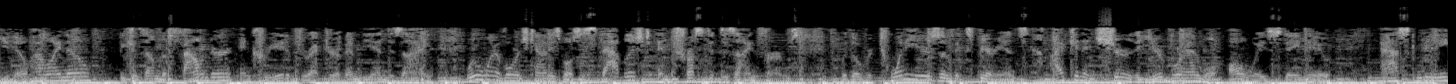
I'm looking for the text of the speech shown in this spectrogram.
You know how I know? Because I'm the founder and creative director of MBN Design. We're one of Orange County's most established and trusted design firms. With over 20 years of experience, I can ensure that your brand will always stay new. Ask me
